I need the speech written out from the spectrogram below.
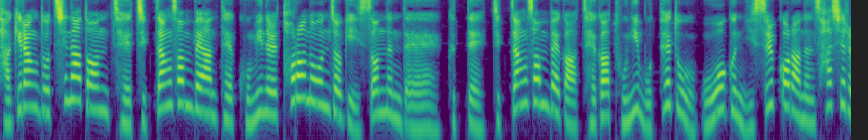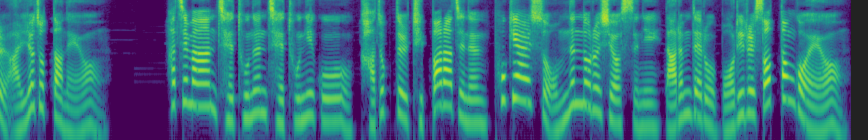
자기랑도 친하던 제 직장 선배한테 고민을 털어놓은 적이 있었는데 그때 직장 선배가 제가 돈이 못해도 5억은 있을 거라는 사실을 알려줬다네요. 하지만 제 돈은 제 돈이고 가족들 뒷바라지는 포기할 수 없는 노릇이었으니 나름대로 머리를 썼던 거예요.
